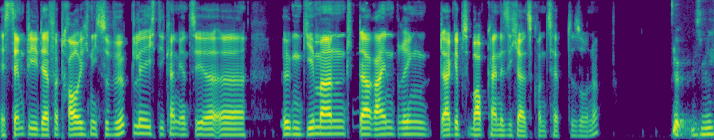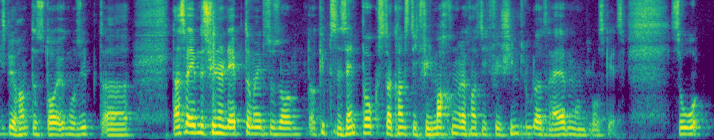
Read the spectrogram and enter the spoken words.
Assembly, der vertraue ich nicht so wirklich, die kann jetzt hier äh, irgendjemand da reinbringen. Da gibt es überhaupt keine Sicherheitskonzepte, so, ne? Nö, ist mir nichts bekannt, dass es da irgendwas gibt. Äh, das war eben das Schöne an der App-Domain zu sagen, da gibt es eine Sandbox, da kannst du nicht viel machen, da kannst du nicht viel Schindluder treiben und los geht's. So,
